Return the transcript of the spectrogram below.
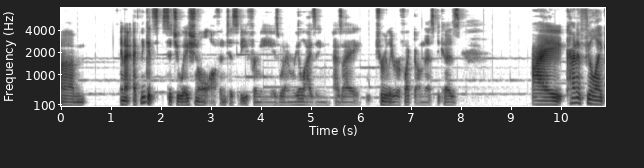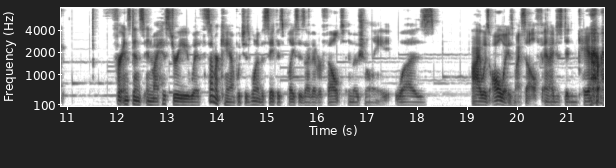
Um, and I, I, think it's situational authenticity for me is what I'm realizing as I truly reflect on this because I kind of feel like, for instance, in my history with summer camp, which is one of the safest places I've ever felt emotionally, was I was always myself and I just didn't care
